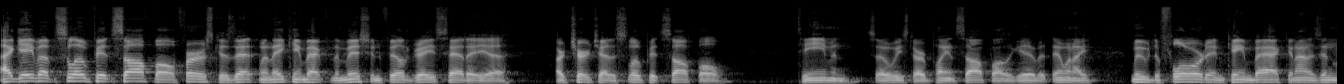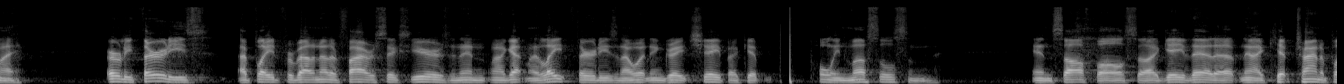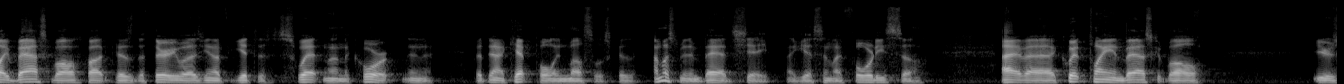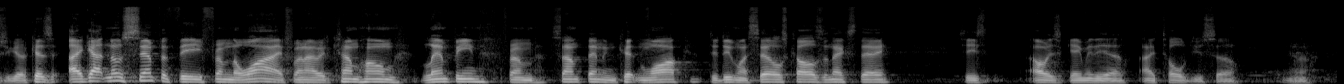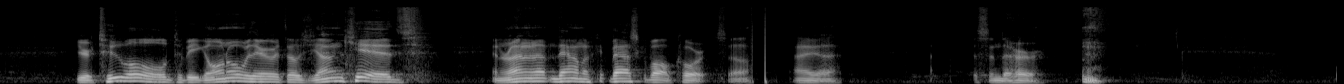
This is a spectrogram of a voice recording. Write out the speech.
I gave up slow pitch softball first because that when they came back from the mission field, Grace had a, uh, our church had a slow pitch softball team, and so we started playing softball together. But then when I moved to Florida and came back, and I was in my early 30s. I played for about another five or six years, and then when I got in my late 30s and I wasn't in great shape, I kept pulling muscles and and softball, so I gave that up. Now I kept trying to play basketball because the theory was, you know, if you get to sweating on the court, and but then I kept pulling muscles because I must have been in bad shape, I guess, in my 40s. So I've uh, quit playing basketball years ago because I got no sympathy from the wife when I would come home limping from something and couldn't walk to do my sales calls the next day. She always gave me the uh, I told you so. You know, you're too old to be going over there with those young kids and running up and down the basketball court. So I uh, listened to her.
